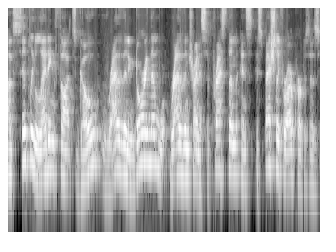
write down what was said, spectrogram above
of simply letting thoughts go rather than ignoring them, rather than trying to suppress them, and especially for our purposes,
